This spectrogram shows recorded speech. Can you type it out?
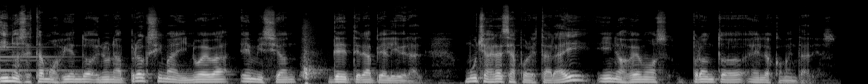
y nos estamos viendo en una próxima y nueva emisión de Terapia Liberal. Muchas gracias por estar ahí y nos vemos pronto en los comentarios.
